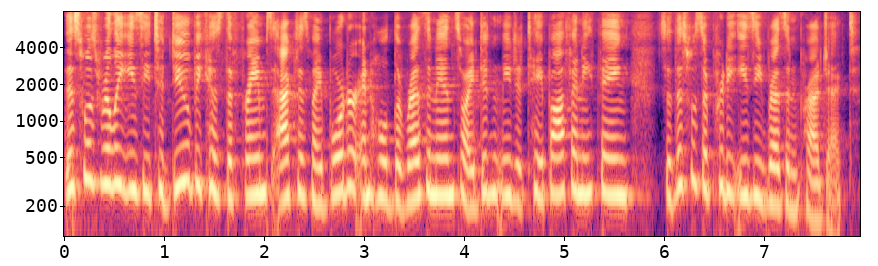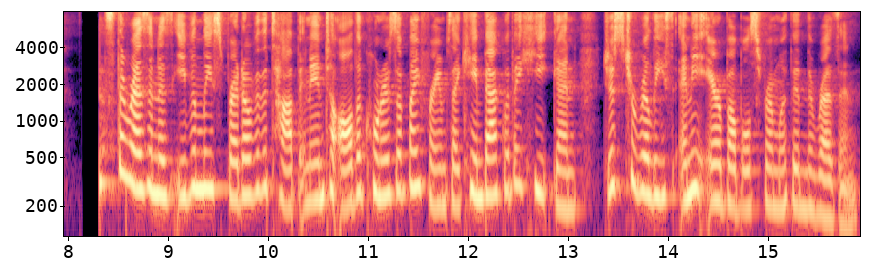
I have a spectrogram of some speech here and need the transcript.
This was really easy to do because the frames act as my border and hold the resin in so I didn't need to tape off anything. So this was a pretty easy resin project. Once the resin is evenly spread over the top and into all the corners of my frames, I came back with a heat gun just to release any air bubbles from within the resin.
